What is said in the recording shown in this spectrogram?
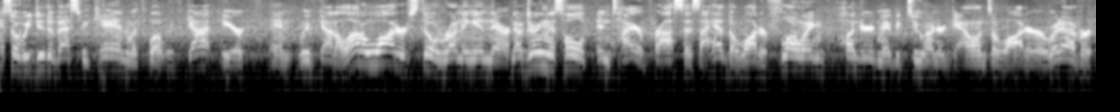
And so we do the best we can with what we've got here, and we've got a lot of water still running in there. Now during this whole entire process, I had the water flowing, 100, maybe 200 gallons of water or whatever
